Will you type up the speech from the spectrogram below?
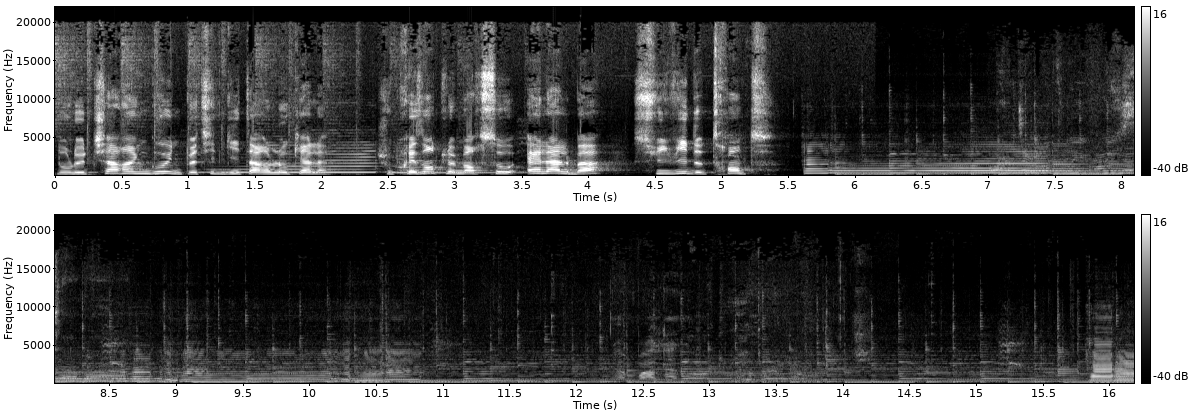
dont le charango, une petite guitare locale. Je vous présente le morceau El Alba, suivi de 30. Cuando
